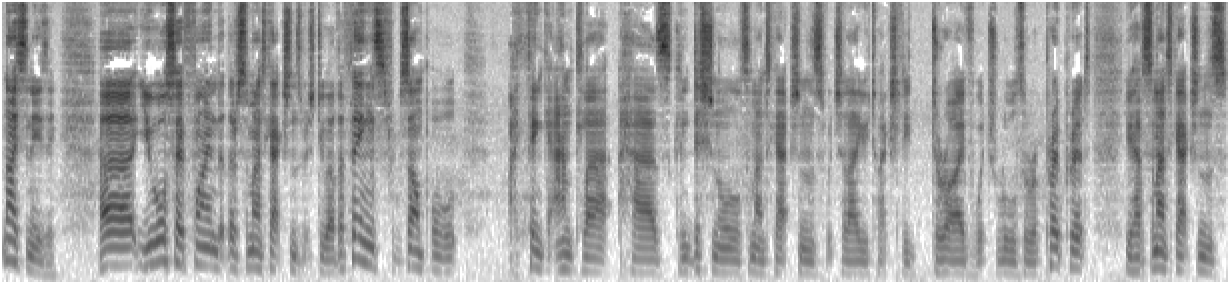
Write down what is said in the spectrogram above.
Nice and easy. Uh, you also find that there are semantic actions which do other things. For example, I think ANTLR has conditional semantic actions which allow you to actually derive which rules are appropriate. You have semantic actions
